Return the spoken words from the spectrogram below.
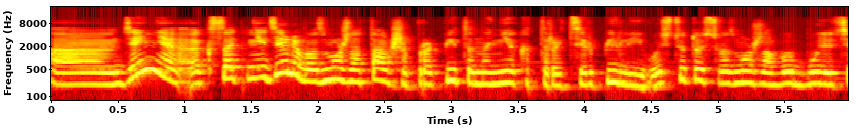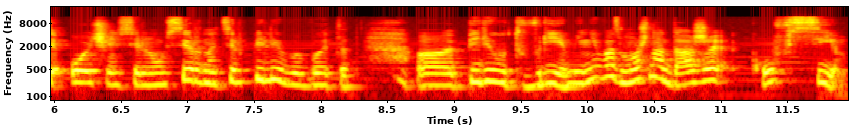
Э, день, кстати, неделя, возможно, также пропитана некоторой терпеливостью. То есть, возможно, вы будете очень сильно усердно терпеливы в этот э, период времени. Возможно, даже ко всем.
